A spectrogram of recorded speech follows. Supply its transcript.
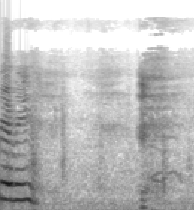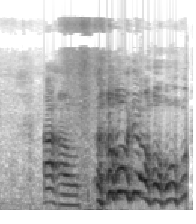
Baby. Uh-oh. Oh, no.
